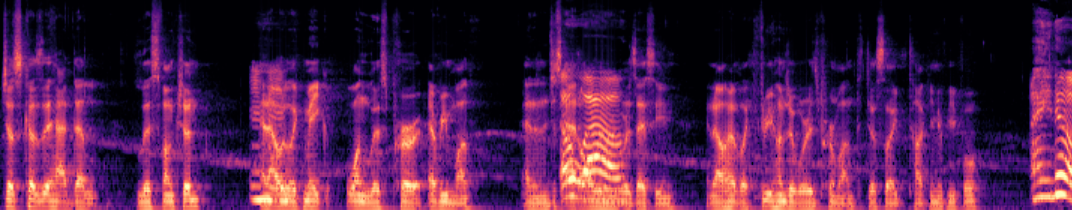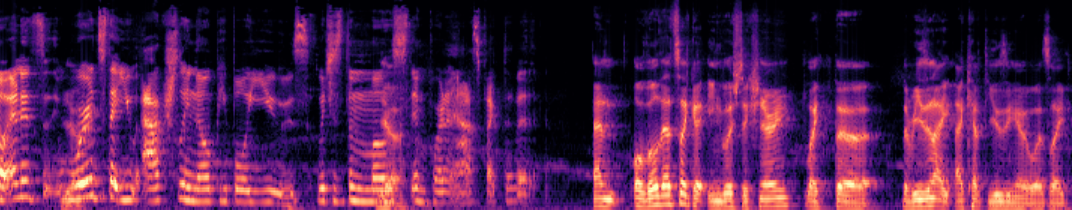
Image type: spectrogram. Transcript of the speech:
just because it had that list function, and I would like make one list per every month, and then just. Oh, add all the new words I've seen, and I'll have like 300 words per month just like talking to people. I know, and it's words that you actually know people use, which is the most Yeah. important aspect of it. And although that's like an English dictionary, like the the reason I, I kept using it was like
